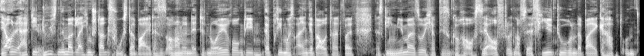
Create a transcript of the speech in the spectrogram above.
Ja, und er hat die Düsen immer gleich im Standfuß dabei. Das ist auch noch eine nette Neuerung, die der Primus eingebaut hat, weil das ging mir mal so. Ich habe diesen Kocher auch sehr oft und auf sehr vielen Touren dabei gehabt und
